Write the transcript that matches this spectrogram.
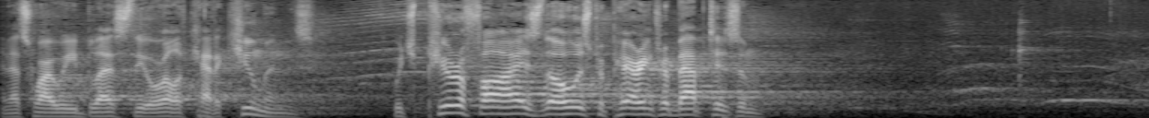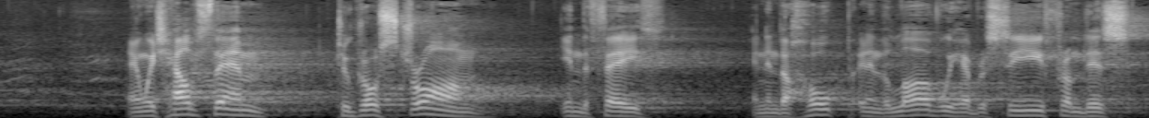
And that's why we bless the oil of catechumens, which purifies those preparing for baptism and which helps them to grow strong in the faith and in the hope and in the love we have received from this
